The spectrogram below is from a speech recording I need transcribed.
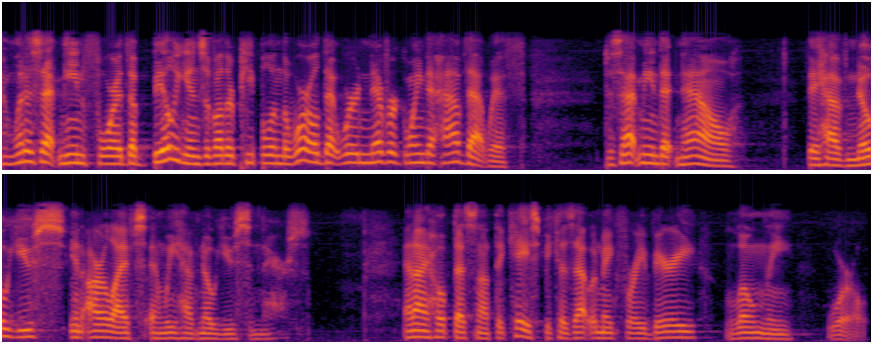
then what does that mean for the billions of other people in the world that we're never going to have that with? Does that mean that now they have no use in our lives and we have no use in theirs. And I hope that's not the case because that would make for a very lonely world.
